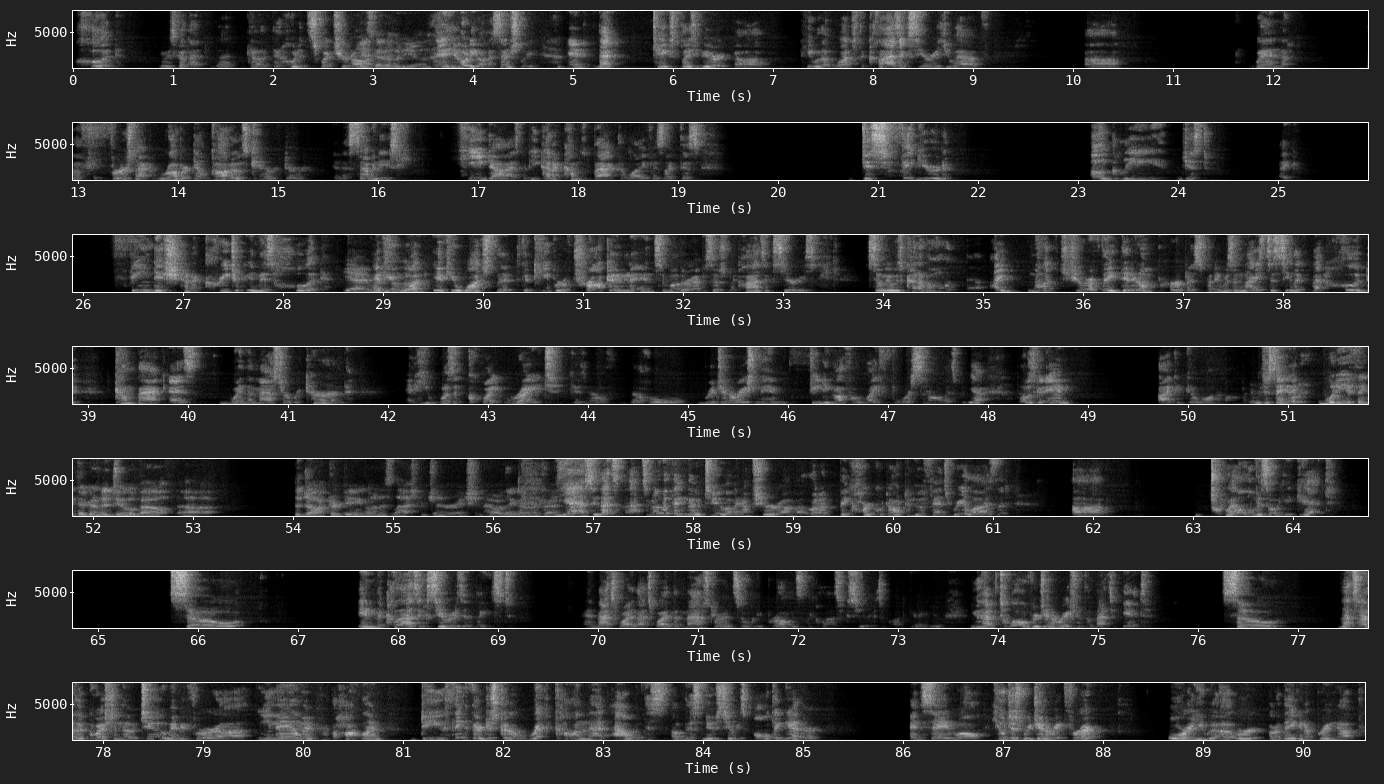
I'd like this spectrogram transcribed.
hood. You know, he's got that, that kind of like that hooded sweatshirt on, he's got a hoodie on. a hoodie on essentially, and that takes place. If you're uh, people that watch the classic series, you have uh, when the first act, Robert Delgado's character in the '70s, he dies, but he kind of comes back to life as like this disfigured, ugly, just like fiendish kind of creature in this hood. Yeah, If you wa- if you watch the the Keeper of Traken and some other episodes from the classic series, so it was kind of almost, I'm not sure if they did it on purpose, but it was nice to see like that hood come back as when the Master returned, and he wasn't quite right because you know the whole regeneration, him feeding off a life force and all this. But yeah, that was good, and I could go on and on, but I'm just saying. What, what do you think they're going to do about uh, the Doctor being on his last regeneration? How are they going to address it? Yeah, that? see, that's that's another thing though too. I mean, I'm sure um, a lot of big hardcore Doctor Who fans realize that uh, twelve is all you get. So, in the classic series, at least, and that's why that's why the Master had so many problems in the classic series about getting new. You have twelve regenerations, and that's it. So, that's another question though too. Maybe for uh, email, maybe for the hotline. Do you think they're just going to retcon that out of this of this new series altogether? and say, well, he'll just regenerate forever, or are you, uh, or are they going to bring up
